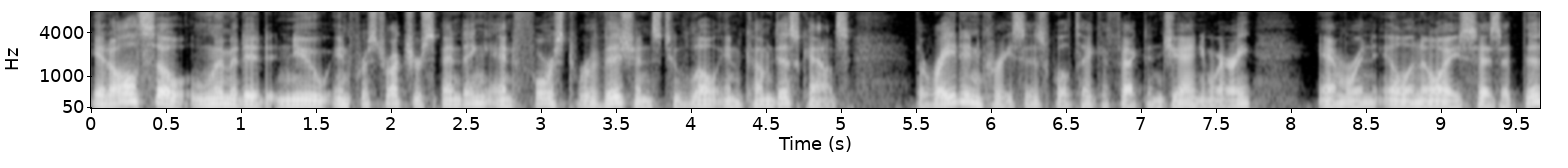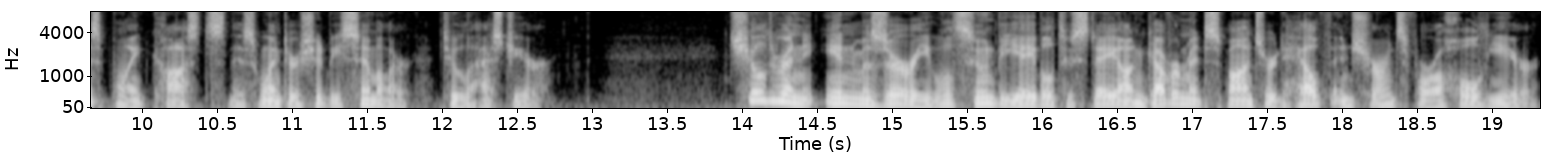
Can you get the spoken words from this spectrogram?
It also limited new infrastructure spending and forced revisions to low income discounts. The rate increases will take effect in January. Ameren, Illinois says at this point costs this winter should be similar to last year. Children in Missouri will soon be able to stay on government sponsored health insurance for a whole year.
